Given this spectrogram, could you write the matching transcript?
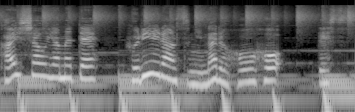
会社を辞めてフリーランスになる方法です。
